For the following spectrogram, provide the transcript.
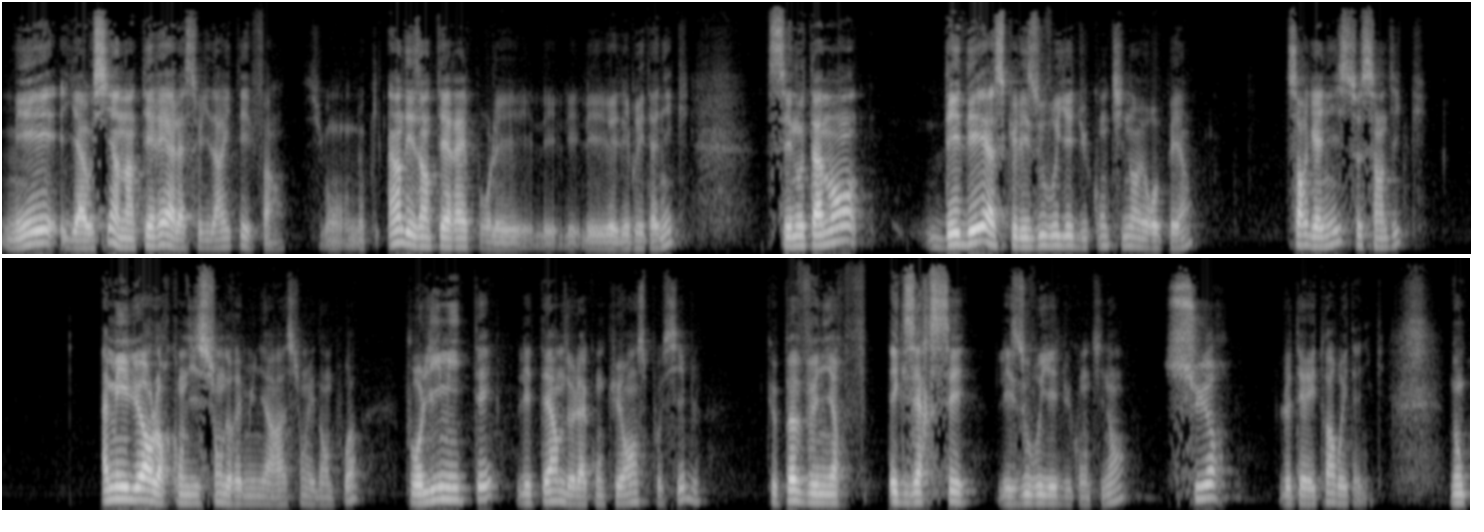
mais il y a aussi un intérêt à la solidarité. Enfin, un des intérêts pour les Britanniques, c'est notamment d'aider à ce que les ouvriers du continent européen s'organisent, se syndiquent, améliorent leurs conditions de rémunération et d'emploi pour limiter les termes de la concurrence possible que peuvent venir exercer les ouvriers du continent sur le territoire britannique. Donc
